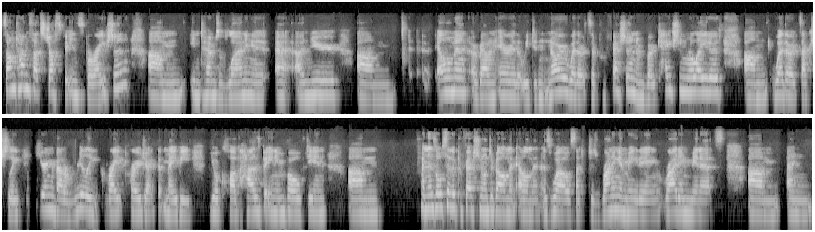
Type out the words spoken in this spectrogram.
Sometimes that's just for inspiration um, in terms of learning a, a, new um, element about an area that we didn't know, whether it's a profession and vocation related, um, whether it's actually hearing about a really great project that maybe your club has been involved in. Um, and there's also the professional development element as well, such as running a meeting, writing minutes, um, and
